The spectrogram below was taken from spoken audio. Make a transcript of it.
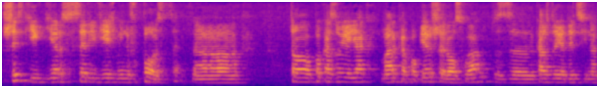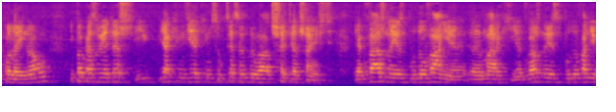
wszystkich gier z serii Wiedźmin w Polsce. To pokazuje, jak marka po pierwsze rosła z każdej edycji na kolejną i pokazuje też, jakim wielkim sukcesem była trzecia część. Jak ważne jest budowanie e, marki, jak ważne jest budowanie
